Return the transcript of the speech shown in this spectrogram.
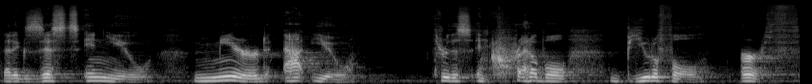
that exists in you, mirrored at you through this incredible, beautiful earth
